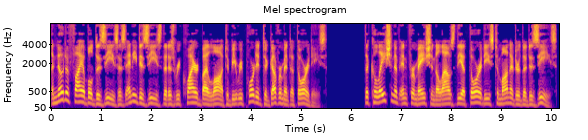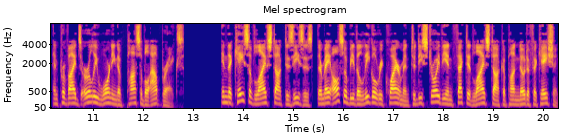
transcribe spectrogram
A notifiable disease is any disease that is required by law to be reported to government authorities. The collation of information allows the authorities to monitor the disease, and provides early warning of possible outbreaks. In the case of livestock diseases, there may also be the legal requirement to destroy the infected livestock upon notification.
